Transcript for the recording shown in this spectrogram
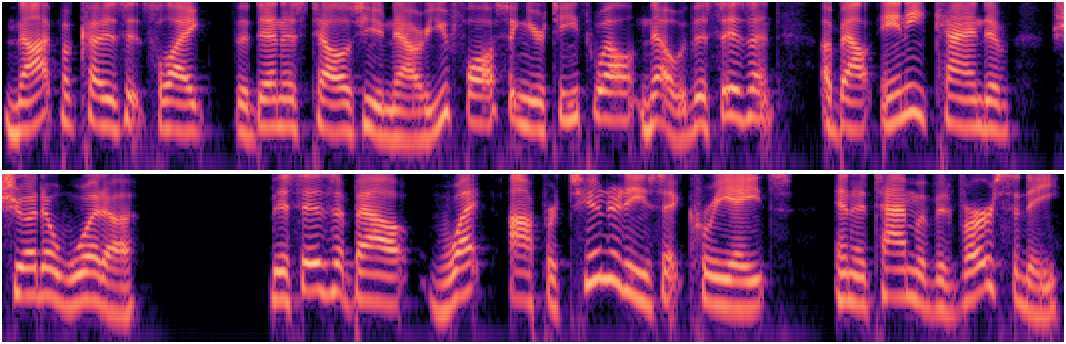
not because it's like the dentist tells you, now, are you flossing your teeth well? No, this isn't about any kind of shoulda, woulda. This is about what opportunities it creates in a time of adversity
